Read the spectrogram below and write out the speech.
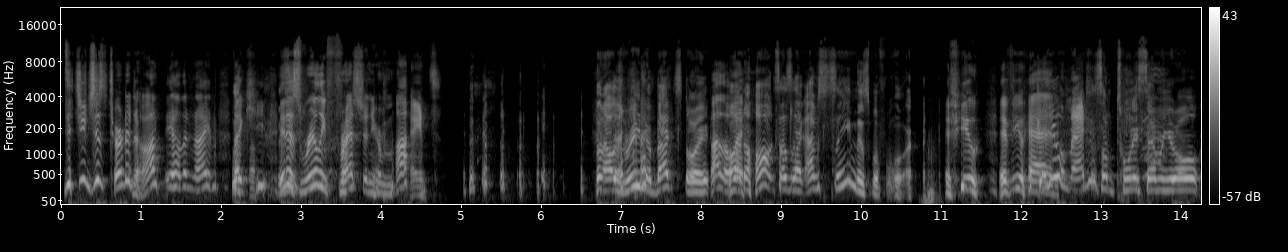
Did you just turn it on the other night? Like it is really fresh in your mind. But I was reading the backstory By the on way- the Hawks. I was like, I've seen this before. If you if you had Can you imagine some 27 year old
